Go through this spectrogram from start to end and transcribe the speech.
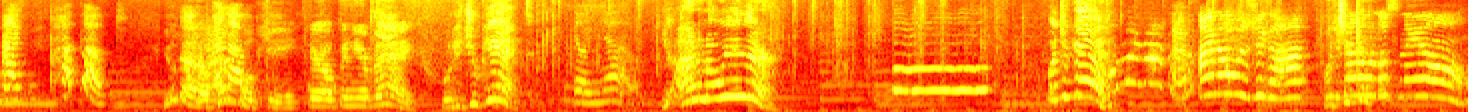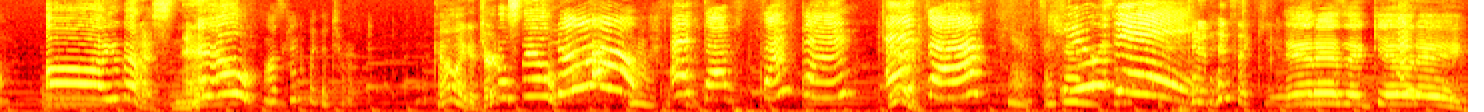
pop out. You got a purple key. Here, open your bag. Who did you get? Don't know. You, I don't know either. What'd you get? Oh my god. I know what she got. What'd she she got a little snail. Oh, you got a snail? Well, it's kind of like a turtle. Kind of like a turtle snail? No! No, it's a- It's something. Yeah. It's a Here, it's a, cutie. It is a cute. It is a cutie.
